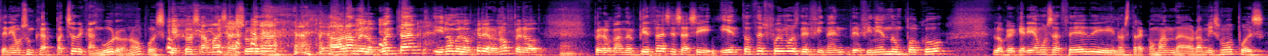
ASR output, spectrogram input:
teníamos un carpacho de canguro, ¿no? Pues qué cosa más absurda. Ahora me lo cuentan y no me lo creo, ¿no? Pero, pero cuando empiezas es así. Y entonces fuimos defini- definiendo un poco lo que queríamos hacer y nuestra comanda. Ahora mismo, pues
